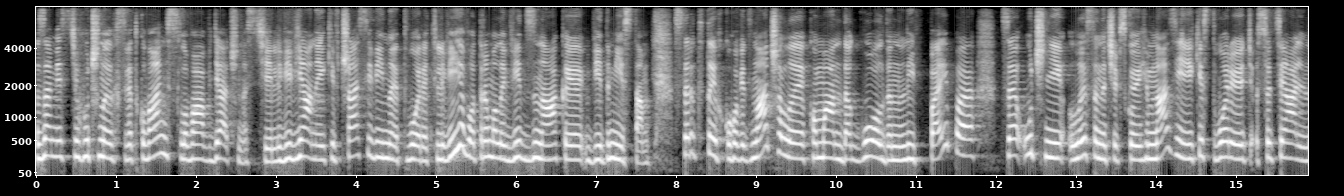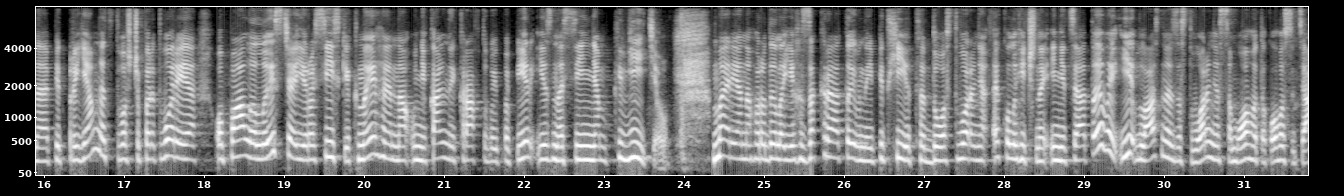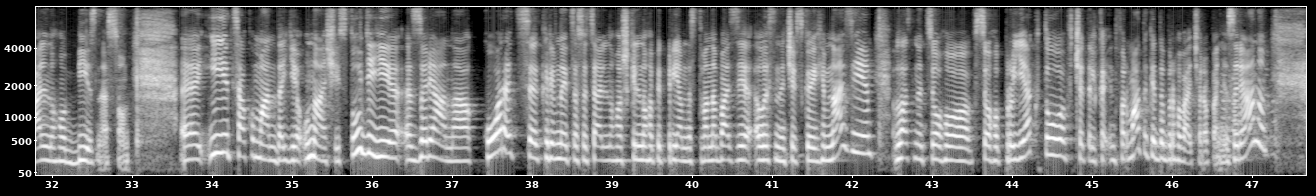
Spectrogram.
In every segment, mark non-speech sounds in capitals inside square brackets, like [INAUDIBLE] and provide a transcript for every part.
Замість гучних святкувань слова вдячності львів'яни, які в часі війни творять Львів, отримали відзнаки від міста. Серед тих, кого відзначили, команда Golden Leaf Paper – це учні Лисиничівської гімназії, які створюють соціальне підприємництво, що перетворює опале листя і російські книги на унікальний крафтовий папір із насінням квітів. Мерія нагородила їх за креативний підхід до створення екологічної ініціативи і власне за створення самого такого соціального бізнесу. Е, І ця команда є у нашій студії. Зоряна Корець, керівниця соціального шкільного підприємництва на базі Лисиничівської гімназії. Власне цього всього проєкту, вчителька інформатики. Доброго вечора, пані Зоряно.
